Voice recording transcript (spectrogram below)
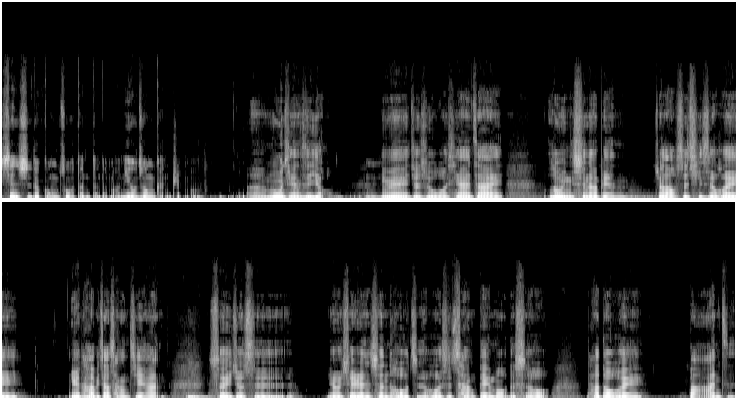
现实的工作等等的吗？你有这种感觉吗？呃，目前是有，嗯，因为就是我现在在录音室那边，就老师其实会。因为他比较常接案，嗯，所以就是有一些人声后置或者是唱 demo 的时候，他都会把案子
